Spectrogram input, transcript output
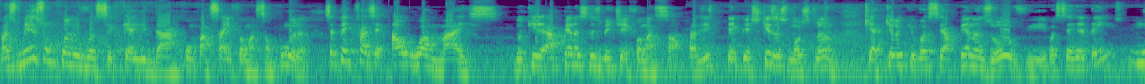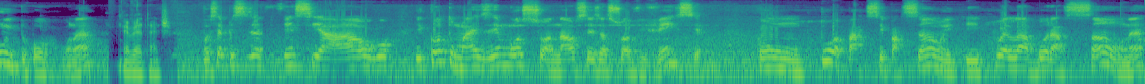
mas mesmo quando você quer lidar com passar informação pura, você tem que fazer algo a mais do que apenas transmitir a informação. A gente tem pesquisas mostrando que aquilo que você apenas ouve, você retém muito pouco, né? É verdade. Você precisa vivenciar algo e quanto mais emocional seja a sua vivência, com tua participação e, e tua elaboração, né?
